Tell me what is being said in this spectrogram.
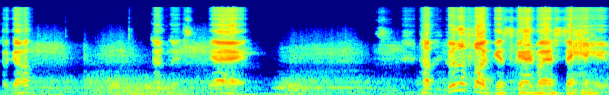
Can I go? Done, please. Yay! Who the fuck gets scared by a save?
